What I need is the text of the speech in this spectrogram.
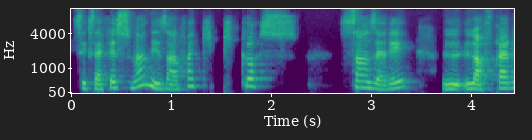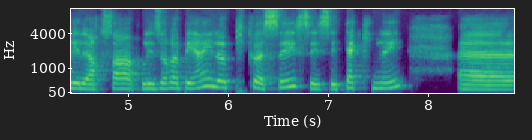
c'est que ça fait souvent des enfants qui picossent sans arrêt leurs frères et leurs sœurs. Pour les Européens, picosser, c'est taquiner, euh,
